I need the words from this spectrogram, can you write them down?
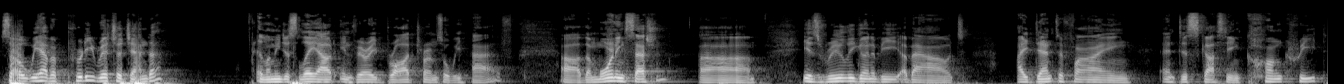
So we have a pretty rich agenda. And let me just lay out in very broad terms what we have. Uh, the morning session uh, is really going to be about identifying and discussing concrete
